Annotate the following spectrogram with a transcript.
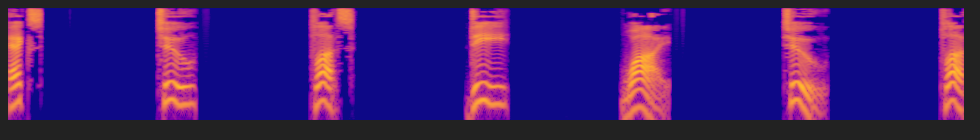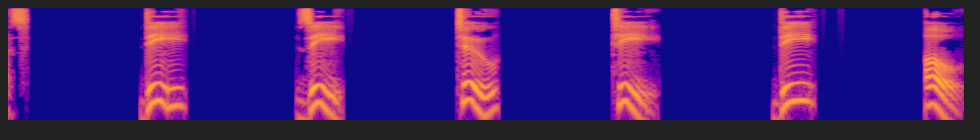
x 2 plus d y 2 plus d z 2 t d o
